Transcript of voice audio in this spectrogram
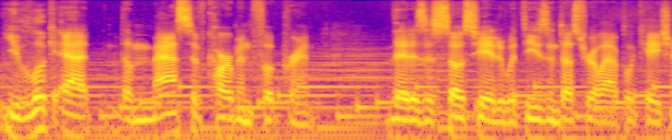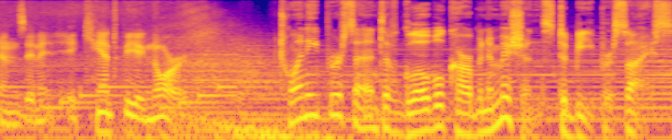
You look at the massive carbon footprint that is associated with these industrial applications, and it, it can't be ignored. 20% of global carbon emissions, to be precise.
